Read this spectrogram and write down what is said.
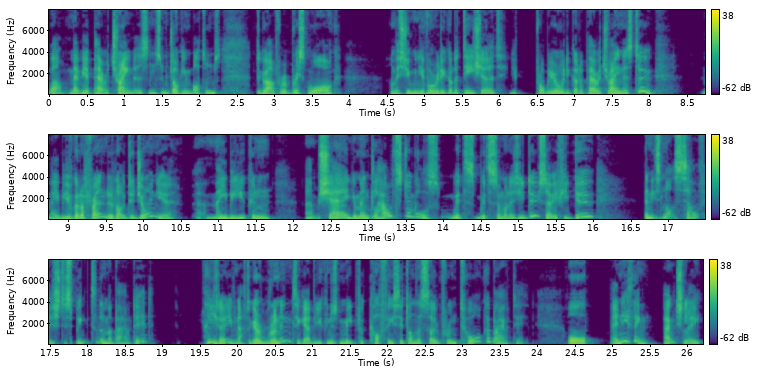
well, maybe a pair of trainers and some jogging bottoms to go out for a brisk walk. I'm assuming you've already got a t shirt. You've probably already got a pair of trainers too. Maybe you've got a friend who'd like to join you. Uh, maybe you can um, share your mental health struggles with, with someone as you do so. If you do, then it's not selfish to speak to them about it. You don't even have to go running together. You can just meet for coffee, sit on the sofa, and talk about it. Or anything, actually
